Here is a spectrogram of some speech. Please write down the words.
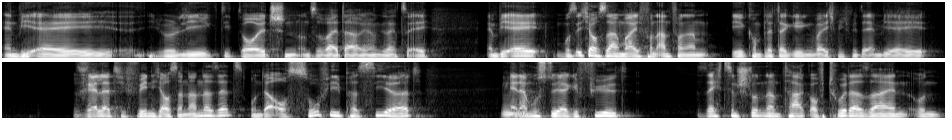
NBA, Euroleague, die Deutschen und so weiter. Wir haben gesagt, so, ey, NBA, muss ich auch sagen, war ich von Anfang an eh komplett dagegen, weil ich mich mit der NBA relativ wenig auseinandersetzt und da auch so viel passiert, ey, da musst du ja gefühlt 16 Stunden am Tag auf Twitter sein und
